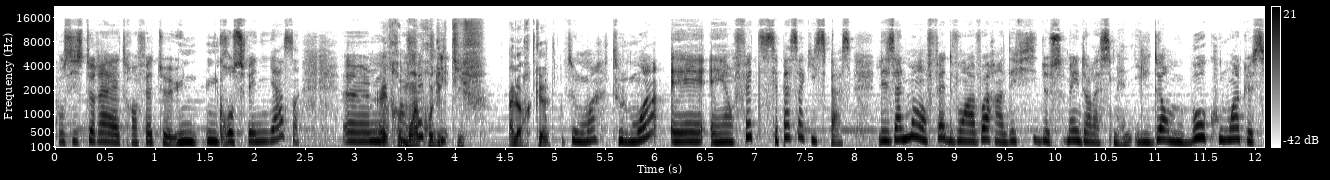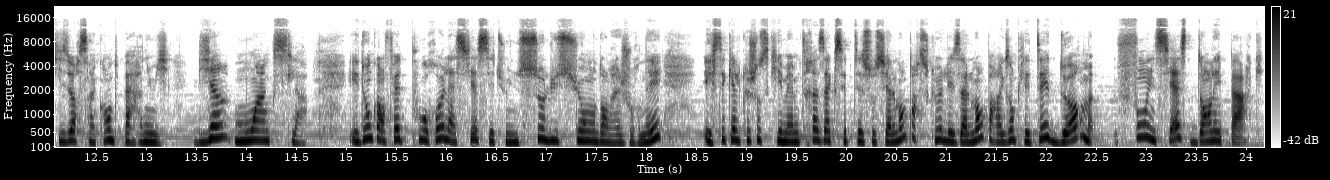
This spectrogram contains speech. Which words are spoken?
consisterait à être en fait une, grosse feignasse. à être moins productif. Alors que tout le moins, tout le moins. Et, en fait, c'est pas ça qui se passe. Les Allemands en fait vont avoir un déficit de sommeil dans la semaine. Ils dorment beaucoup moins que 6h50 par nuit, bien moins que cela. Et donc en fait, pour eux, la sieste c'est une solution dans la journée. Et c'est quelque chose qui est même très accepté socialement parce que les Allemands, par exemple, l'été dorment, font une sieste dans les parcs.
